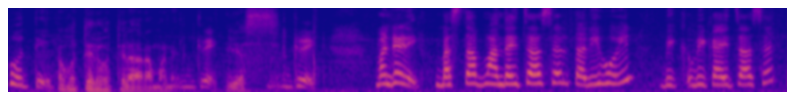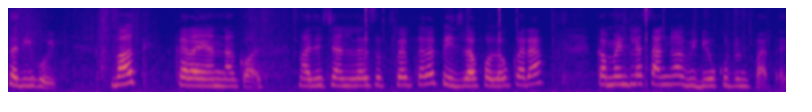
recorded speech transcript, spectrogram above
होतील. होतील होतील आरामाने. ग्रेट येस ग्रेट मंडळी बस्ता बांधायचा असेल तरी होईल. विक विकायचा असेल तरी होईल. मग करा यांना कॉल माझ्या चॅनलला सबस्क्राईब करा पेजला फॉलो करा. कमेंटला सांगा व्हिडिओ कुठून पाहताय.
